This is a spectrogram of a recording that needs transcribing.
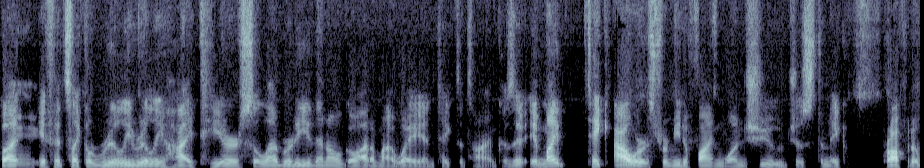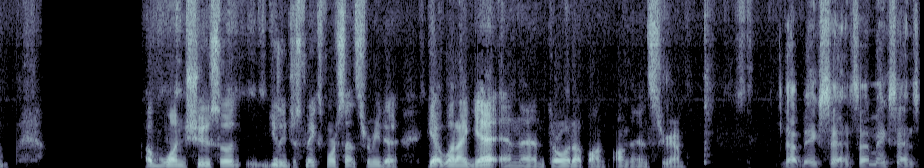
but Mhm. if it's like a really, really high tier celebrity, then I'll go out of my way and take the time because it, it might take hours for me to find one shoe just to make profit of, of one shoe. So it usually just makes more sense for me to get what I get and then throw it up on, on the Instagram. That makes sense. That makes sense.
